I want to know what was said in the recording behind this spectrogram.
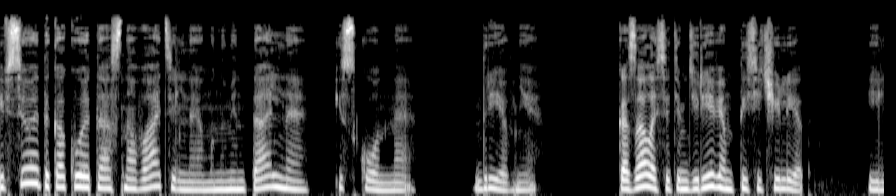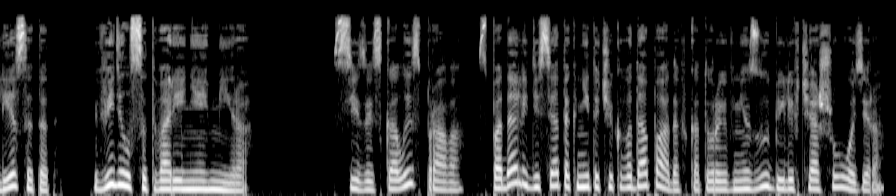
И все это какое-то основательное, монументальное, исконное, древнее. Казалось, этим деревьям тысячи лет, и лес этот видел сотворение мира. С сизой скалы справа спадали десяток ниточек водопадов, которые внизу били в чашу озера.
